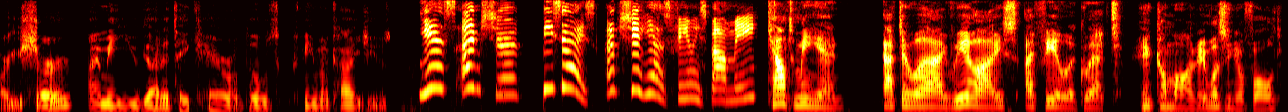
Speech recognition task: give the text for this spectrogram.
Are you sure? I mean, you gotta take care of those female kaijus. Yes, I'm sure. Besides, I'm sure he has feelings about me. Count me in. After what I realize, I feel regret. Hey, come on, it wasn't your fault.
